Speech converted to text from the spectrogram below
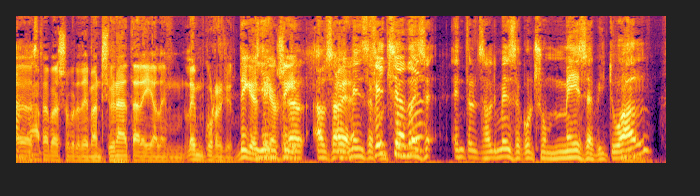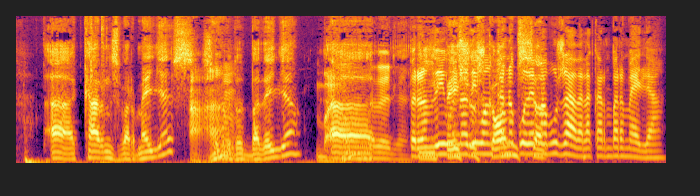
Ah. estava sobredimensionat, ara ja l'hem l'hem corregit. Digues, I digues. entre, els aliments de consum més, entre els aliments de consum més habitual, eh, carns vermelles, Ah. sobretot vedella, Bueno. eh, Però no, i diu, no diuen que no podem abusar de la carn vermella.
